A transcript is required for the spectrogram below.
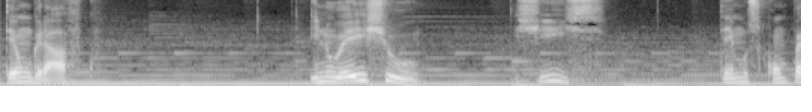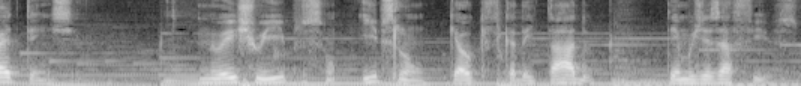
tem um gráfico e no eixo X temos competência. No eixo y, y, que é o que fica deitado, temos desafios.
